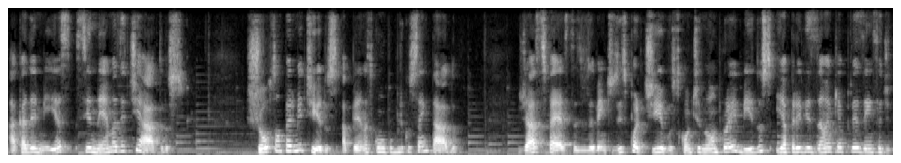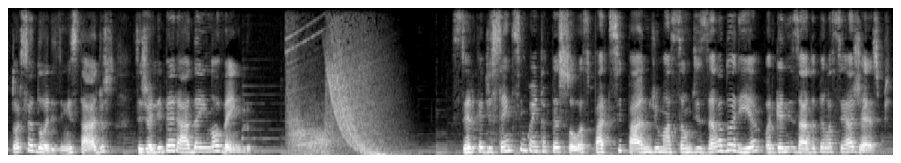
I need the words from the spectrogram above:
academias, cinemas e teatros. Shows são permitidos apenas com o público sentado. Já as festas e os eventos esportivos continuam proibidos e a previsão é que a presença de torcedores em estádios seja liberada em novembro cerca de 150 pessoas participaram de uma ação de zeladoria organizada pela CEAGESP.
